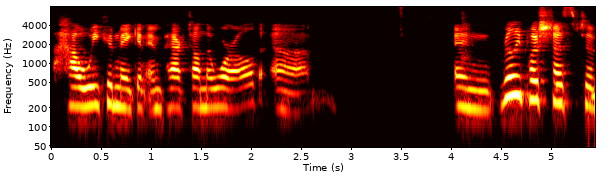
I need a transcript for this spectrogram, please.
how we could make an impact on the world. Um, and really pushed us to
